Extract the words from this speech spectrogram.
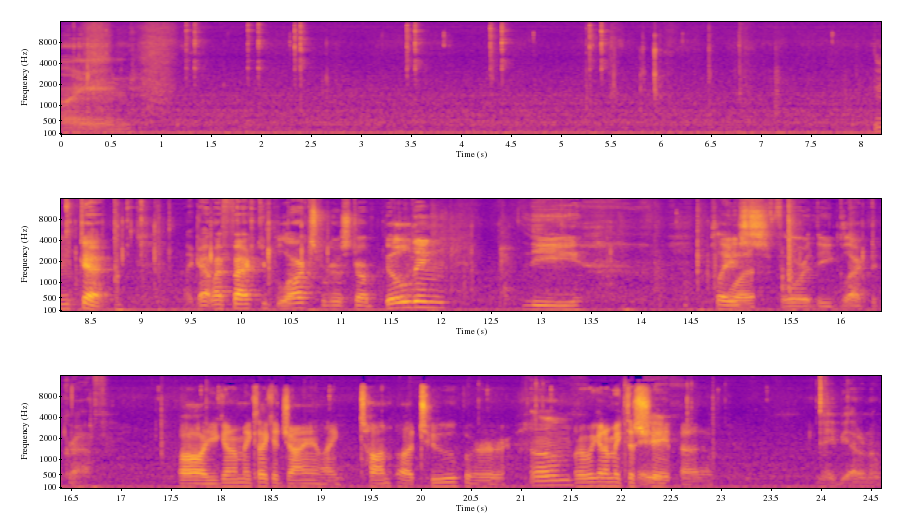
Iron. Okay. I got my factory blocks. We're going to start building the place for the Galacticraft. Oh, you're gonna make like a giant like ton a tube or Um, what are we gonna make the Maybe. shape out of? maybe I don't know.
